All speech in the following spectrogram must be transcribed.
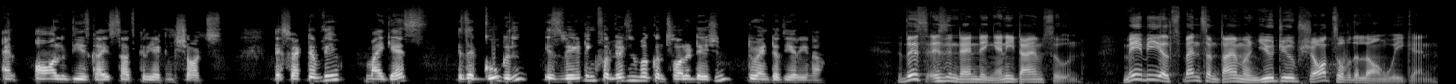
and all of these guys start creating shorts. Effectively, my guess is that Google is waiting for little more consolidation to enter the arena. This isn't ending anytime soon. Maybe I'll spend some time on YouTube Shorts over the long weekend.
